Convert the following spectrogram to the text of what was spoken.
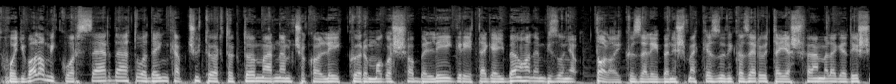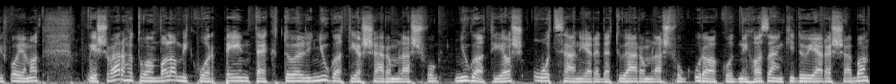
hogy valamikor szerdától, de inkább csütörtöktől már nem csak a légkör magasabb légrétegeiben, hanem bizony a talaj közelében is megkezdődik az erőteljes felmelegedési folyamat, és várhatóan valamikor péntektől nyugatias áramlás fog, nyugatias, óceáni eredetű áramlás fog uralkodni hazánk időjárásában.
